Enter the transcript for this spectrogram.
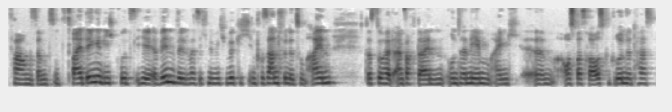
Erfahrungen gesammelt hast. Und zwei Dinge, die ich kurz hier erwähnen will, was ich nämlich wirklich interessant finde. Zum einen, dass du halt einfach dein Unternehmen eigentlich ähm, aus was rausgegründet hast.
